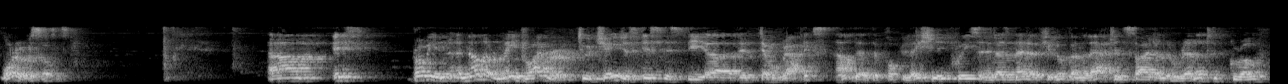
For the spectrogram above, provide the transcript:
water resources. Um, it's probably another main driver to changes is, is the, uh, the demographics, huh? the, the population increase, and it doesn't matter if you look on the left-hand side on the relative growth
